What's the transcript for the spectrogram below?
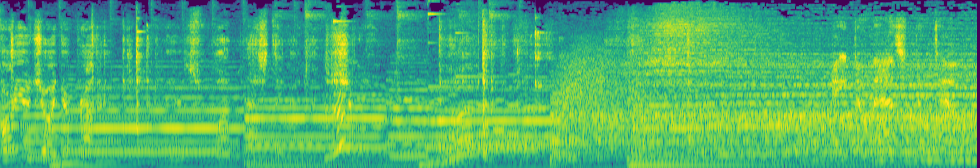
Before you join your brother, there's one last thing I'd like to show you. Hey, don't ask, don't tell.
